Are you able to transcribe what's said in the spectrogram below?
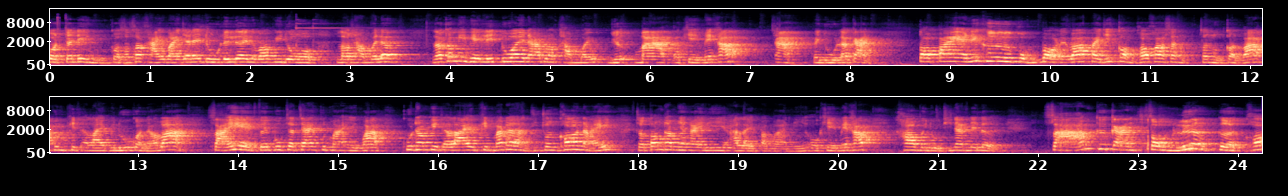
กดกระดิ่ง กด subscribe ไว้จะได้ดูเรื่อยๆเลยว่าวิดีโอเราทำไว้แล้ว แล้วก็มีเพลย์ลิสต์ด้วยนะครับ เราทำไว้เยอะมาก โอเคไหมครับ อะ ไปดูแล้วกัน ต่อไปอันนี้คือผมบอกเลยว่าไปที่กล่องข้อความสนับสนุนก่อนว่าคุณผิดอะไรไปดูก่อนนะว่า สาเหตุ Facebook จะแจ้งคุณมาเองว่า คุณทำผิดอะไรผิดมาตรฐานชุมชนข้อไหน จะต้องทำยังไงดีอะไรประมาณนี้โอเคไหมครับ เข้าไปดูที่นั่นได้เลย 3 คือการส่งเรื่องเกิดข้อ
